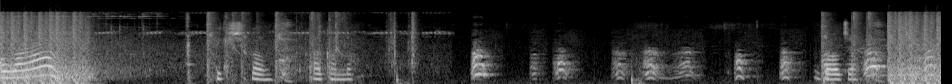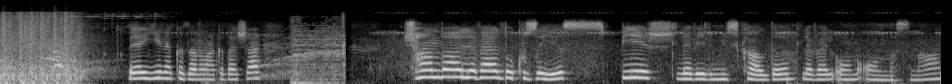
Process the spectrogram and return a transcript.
Allah! Bir kişi kalmış arkamda. Dalacağım. Ve yine kazandım arkadaşlar. Şu anda level 9'dayız. Bir levelimiz kaldı. Level 10 olmasına.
